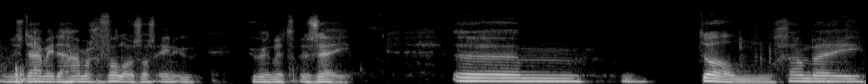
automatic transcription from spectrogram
dan is daarmee de hamer gevallen, zoals een u, u er net zei. Um, dan gaan wij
